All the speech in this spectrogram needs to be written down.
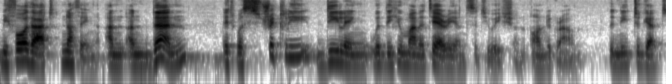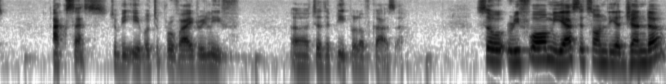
Before that, nothing. And, and then it was strictly dealing with the humanitarian situation on the ground, the need to get access to be able to provide relief uh, to the people of Gaza. So, reform, yes, it's on the agenda.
